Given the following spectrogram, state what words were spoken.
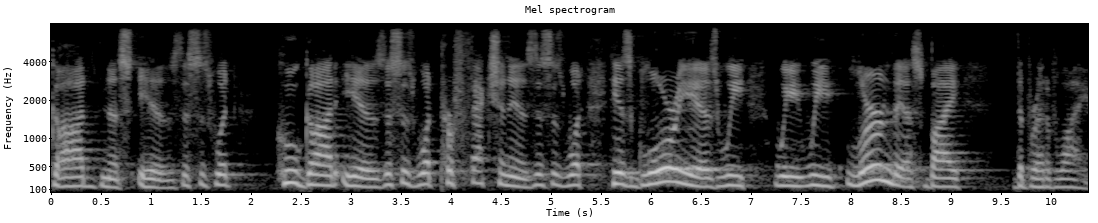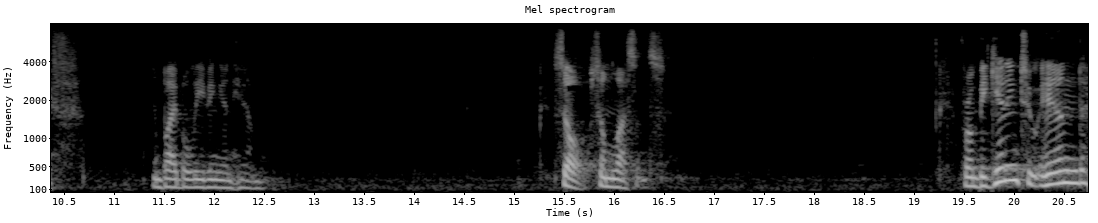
Godness is. This is what who God is. This is what perfection is. This is what His glory is. We, we, we learn this by the bread of life and by believing in Him. So, some lessons. From beginning to end,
